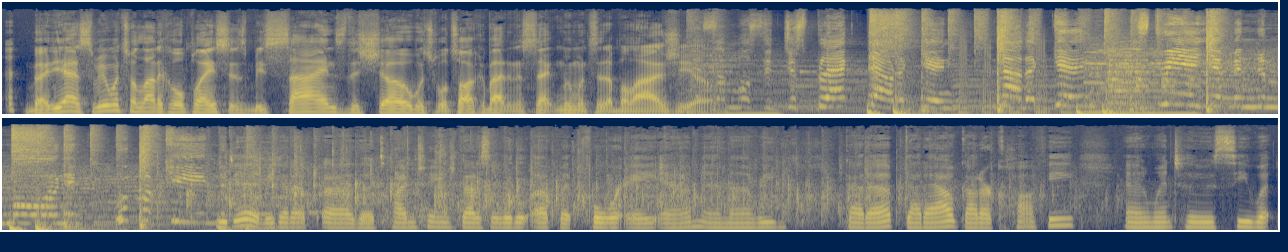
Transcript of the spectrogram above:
but yes, we went to a lot of cool places besides the show, which we'll talk about in a sec. We went to the Bellagio. I must have just blacked out again, not again. It's 3 a.m. in the morning. Put my key in we did. We got up. Uh, the time change got us a little up at 4 a.m. and uh, we got up, got out, got our coffee, and went to see what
